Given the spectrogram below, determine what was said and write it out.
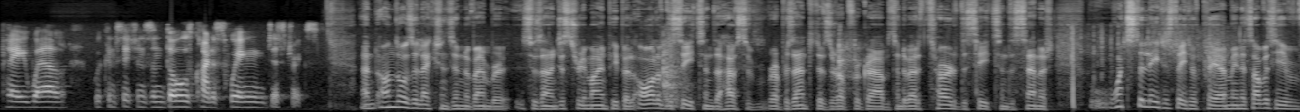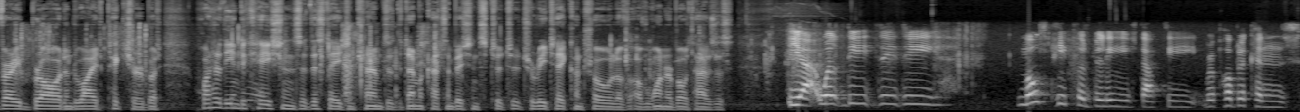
play well with constituents in those kind of swing districts. And on those elections in November, Suzanne, just to remind people, all of the seats in the House of Representatives are up for grabs and about a third of the seats in the Senate. What's the latest state of play? I mean, it's obviously a very broad and wide picture, but what are the indications at this stage in terms of the Democrats' ambitions to, to, to retake control of, of one or both houses? Yeah, well, the, the, the most people believe that the Republicans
